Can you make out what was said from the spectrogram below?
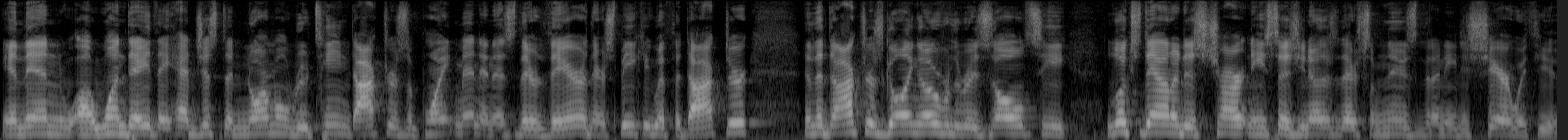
And then uh, one day they had just a normal routine doctor's appointment. And as they're there and they're speaking with the doctor, And the doctor's going over the results. He looks down at his chart and he says, You know, there's, there's some news that I need to share with you.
